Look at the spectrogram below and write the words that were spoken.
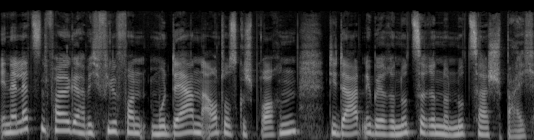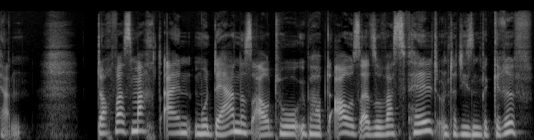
In der letzten Folge habe ich viel von modernen Autos gesprochen, die Daten über ihre Nutzerinnen und Nutzer speichern. Doch was macht ein modernes Auto überhaupt aus? Also was fällt unter diesen Begriff?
